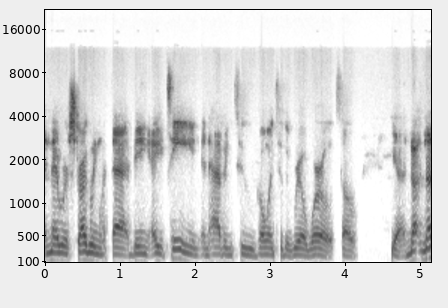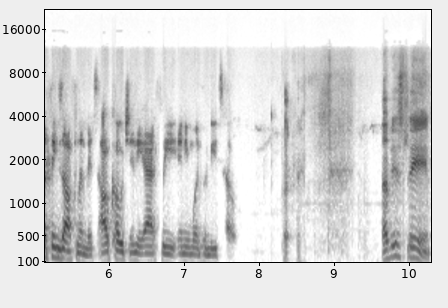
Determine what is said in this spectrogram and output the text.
and they were struggling with that being 18 and having to go into the real world. So, yeah, no, nothing's off limits. I'll coach any athlete, anyone who needs help. Perfect. Obviously,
